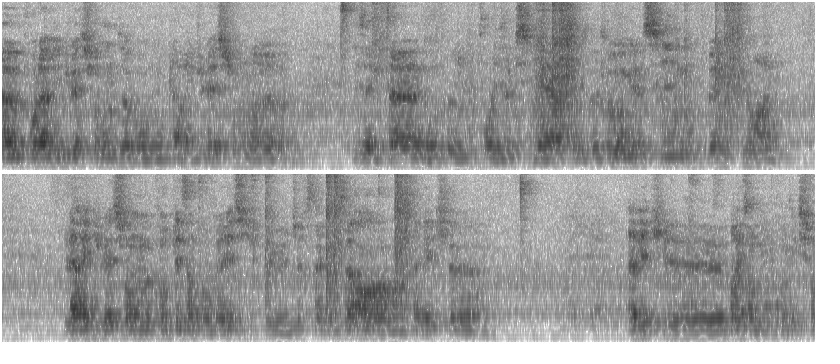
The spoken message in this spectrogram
Euh, pour la régulation, nous avons donc la régulation euh, des habitats, donc euh, pour les auxiliaires, pour les oiseaux, mais aussi on peut inclure la régulation contre les intempéries, si je peux dire ça comme ça, avec, avec par exemple une protection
